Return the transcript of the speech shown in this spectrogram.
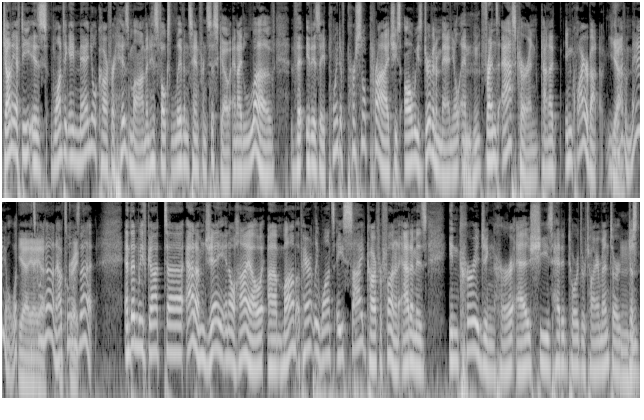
Johnny FD is wanting a manual car for his mom, and his folks live in San Francisco. And I love that it is a point of personal pride. She's always driven a manual, and friends ask her and kind of inquire about, "You Mm-hmm. Yeah. drive a manual? What, Yeah, what's yeah, going yeah. on? How That's cool great. is that?" And then we've got uh, Adam J in Ohio. Uh, Mom apparently wants a sidecar for fun, and Adam is encouraging her as she's headed towards retirement, or Mm-hmm. just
